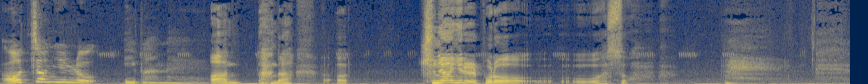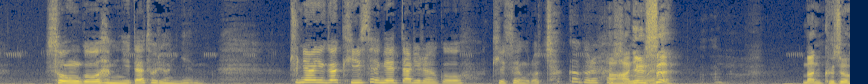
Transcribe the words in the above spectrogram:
어쩐 일로 이 밤에 아 나 어, 춘향이를 보러 왔어 송구합니다, 도련님. 춘향이가 기생의 딸이라고 기생으로 착각을 하시고 아닐세 난 그저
